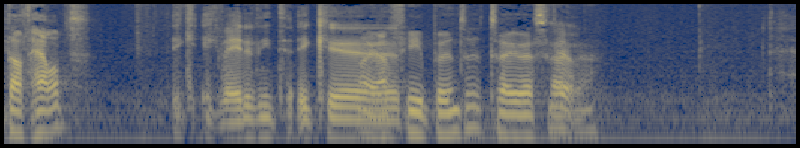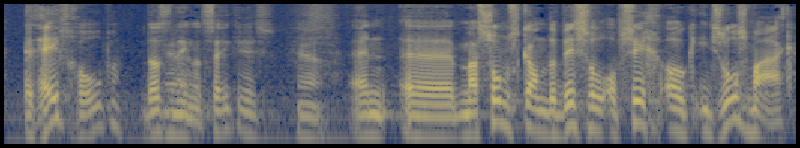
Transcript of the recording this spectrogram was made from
dat helpt. Ik, ik weet het niet. Ik, eh, nou ja, vier punten, twee wedstrijden. Het heeft geholpen. Dat is het ding wat zeker is. Ja. En, eh, maar soms kan de wissel op zich ook iets losmaken.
